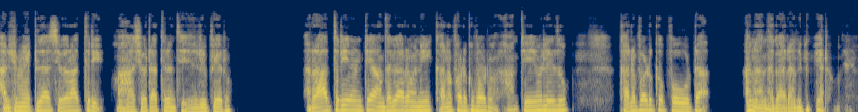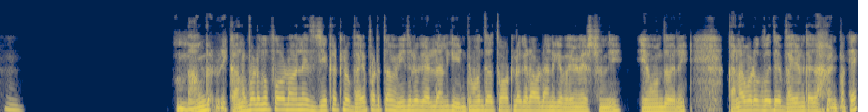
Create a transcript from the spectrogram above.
అల్టిమేట్గా శివరాత్రి మహాశివరాత్రి అని దీని పేరు. రాత్రి అంటే అంధకారం అని కనపడకపోవడం అంతే ఏమీ లేదు. కనపడకపోవుట అని అంధకారానికి పేరు. మంగ కనపడకపోవడం అనేది చీకట్లో భయపడతాం. వీధిలోకి వెళ్ళడానికి ఇంటి ముందు తోటలోకి రావడానికి భయం వేస్తుంది. ఏముందో అని. కనబడకపోతే భయం కదా అంటే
